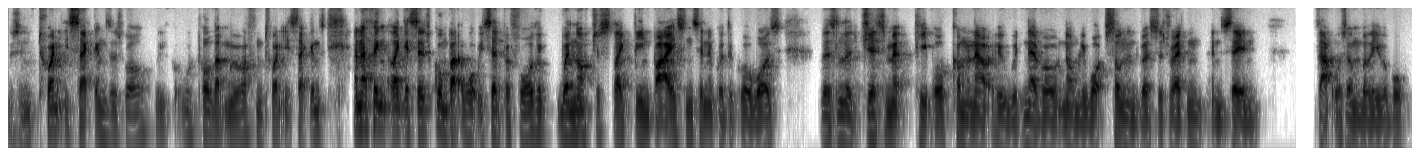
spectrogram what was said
It was in 20 seconds as well. We, we pulled that move off in 20 seconds. And I think, like I said, going back to what we said before, we're not just like being biased and saying how good the goal was. There's legitimate people coming out who would never normally watch Sunderland versus Reading and saying that was unbelievable.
